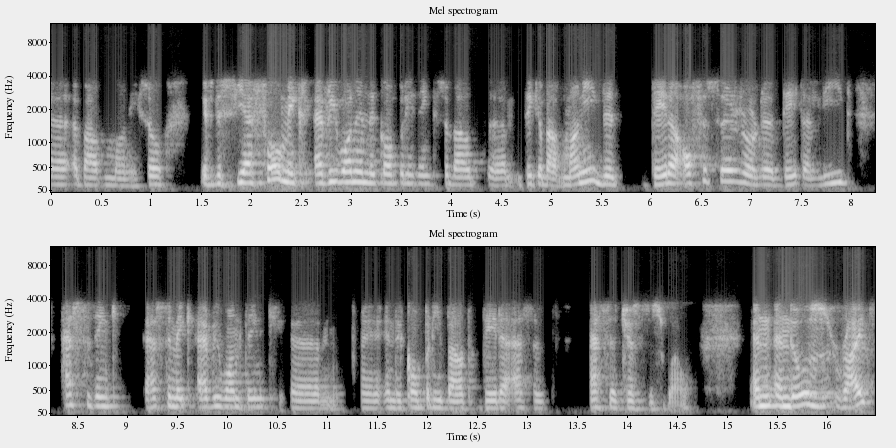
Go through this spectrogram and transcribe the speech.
uh, about money. So if the CFO makes everyone in the company thinks about um, think about money, the data officer or the data lead has to think has to make everyone think um, in the company about data asset asset just as well. And and those rights,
